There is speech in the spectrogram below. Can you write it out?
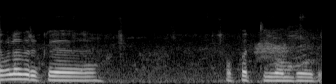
எவ்வளவு இருக்கு? முப்பத்தி ஒம்பது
